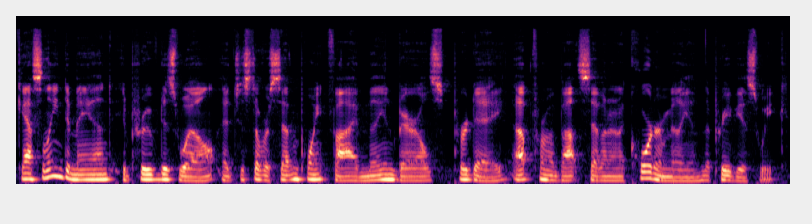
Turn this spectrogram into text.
Gasoline demand improved as well at just over 7.5 million barrels per day, up from about seven and a quarter million the previous week.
